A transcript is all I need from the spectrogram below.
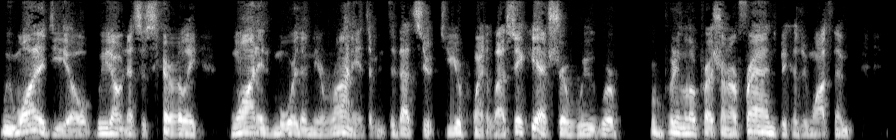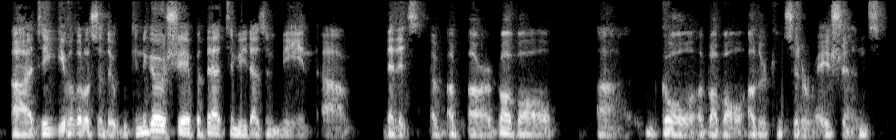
we want a deal. We don't necessarily want it more than the Iranians. I mean, that's to, to your point, last week. Yeah, sure. We, we're we're putting a little pressure on our friends because we want them uh, to give a little so that we can negotiate. But that to me doesn't mean um, that it's a, a, our above all uh, goal, above all other considerations.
